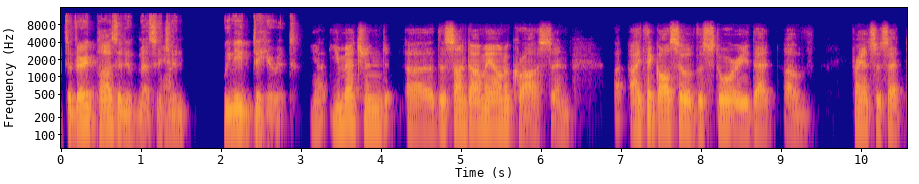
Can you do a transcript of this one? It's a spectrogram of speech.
it's a very positive message, yeah. and we need to hear it. Yeah, you mentioned uh, the San Damiano on a cross, and I think also of the story that of Francis at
